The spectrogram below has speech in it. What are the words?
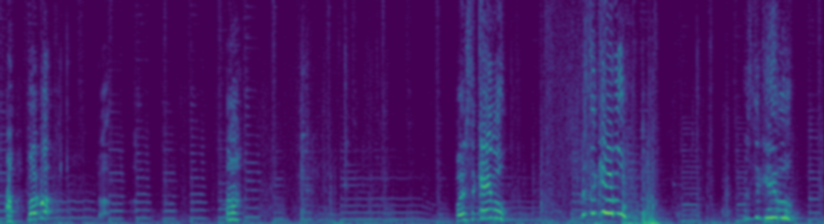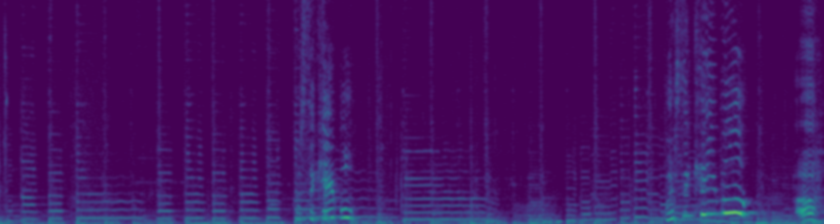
Ah, my bu- Ah! Where's the cable? Where's the cable? Where's the cable? Where's the cable? Where's the cable? Ah!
